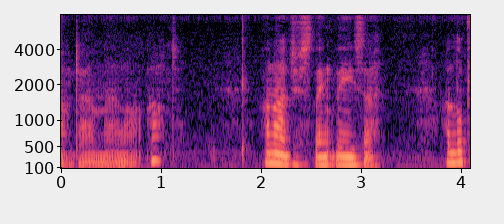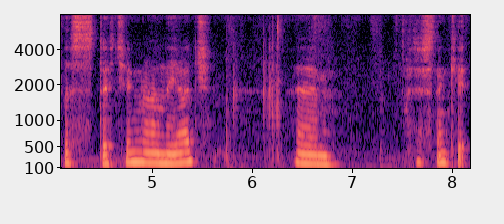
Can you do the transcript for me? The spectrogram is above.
that down there like that. And I just think these are, I love the stitching around the edge. Um, I just think it,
